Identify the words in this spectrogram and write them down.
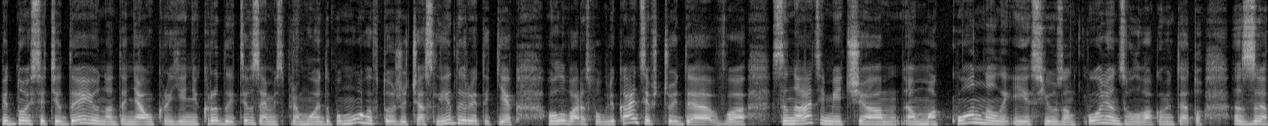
підносять ідею надання Україні кредитів замість прямої допомоги. В той же час лідери, такі як голова республіканців, що йде в сенаті, Міч е, МакКоннелл і Сьюзан Колінз, голова комітету з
